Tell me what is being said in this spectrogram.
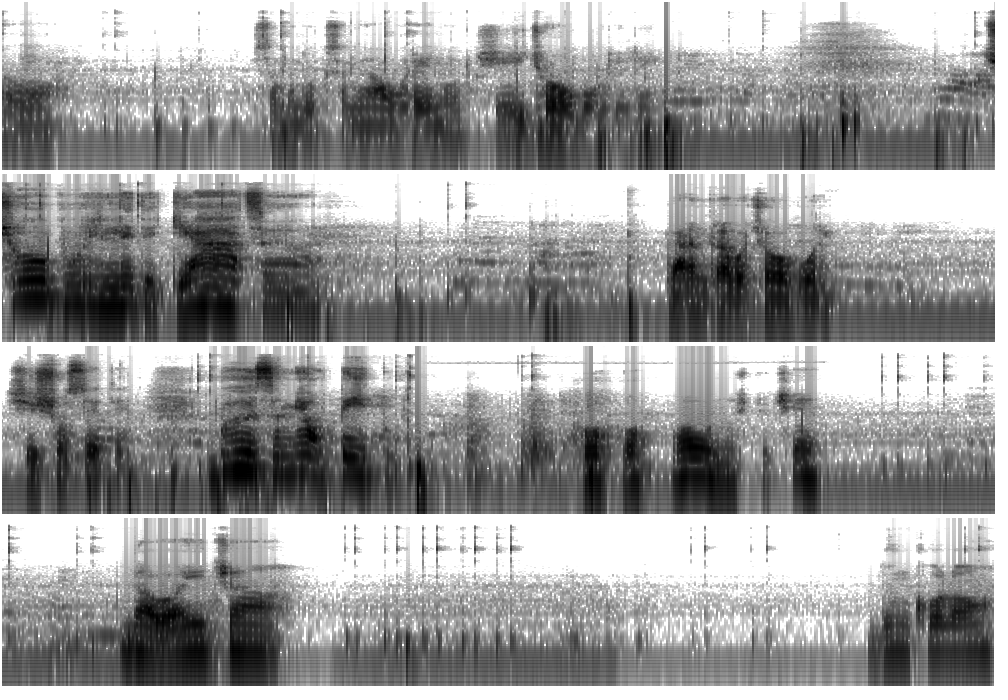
Oh. Să mă duc să-mi iau renul și cioburile. Cioburile de gheață. Chiar întreabă cioburi și șosete. Bă, să-mi iau petul. Ho, ho, ho, nu știu ce. Dau aici. Dincolo.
